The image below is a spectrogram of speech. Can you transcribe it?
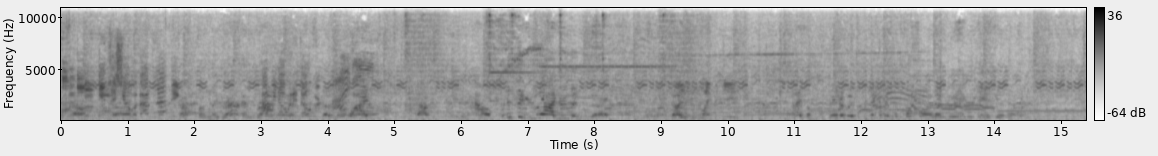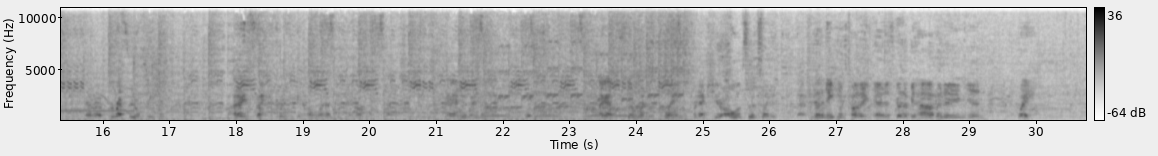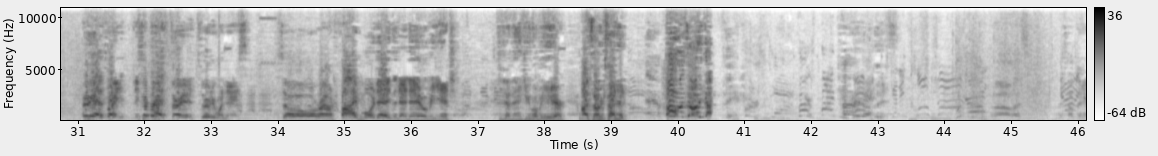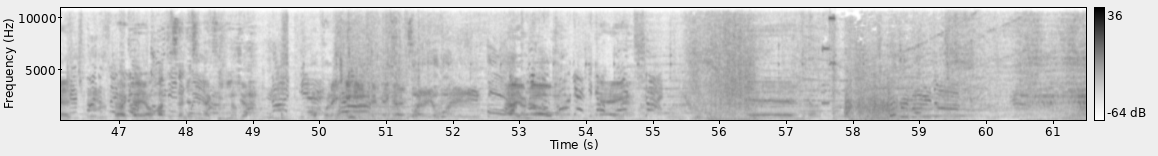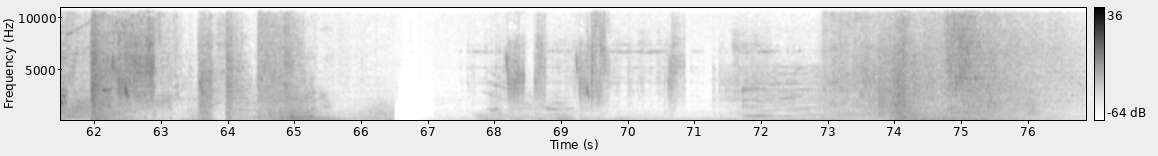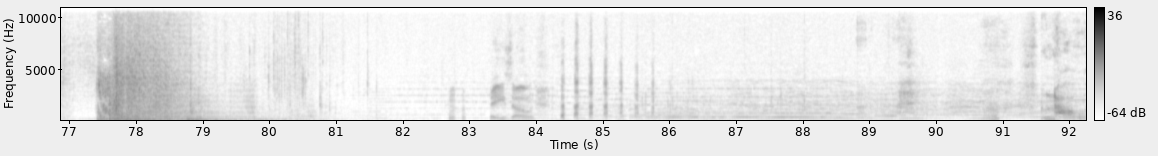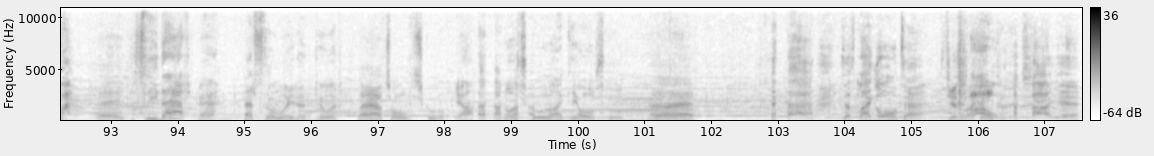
It's a show about nothing. from the ground and How we know when it's over? I don't know why. Stop cleaning out. But this thing's larger than that. No, you just like the game. I don't think of it, think of it as someone that we engage in uh, kind of a terrestrial creature. I think I couldn't get home when I was Anyway, uh, I got so much plans for next year. Oh, I'm so excited. 2018 is coming, and it's going to be happening in. Wait. Oh yeah, that's right. December has 30, 31 days. So around five more days and then it will be it. 2018 will be here. I'm so excited. Oh, I'm so excited! Okay, I'll have to send this to next ninja. Hopefully he can make us. I don't know. Okay. And. See that? Yeah, that's the way to do it. That's old school. Yeah? No school like the old school. Just like old times. Just like old oh. times. yeah.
